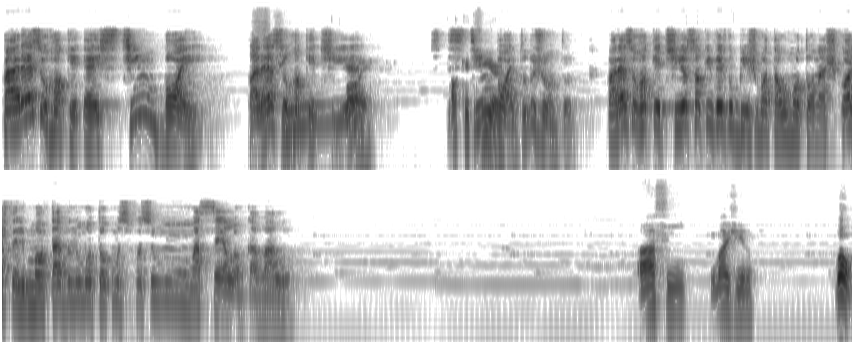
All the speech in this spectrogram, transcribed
Parece o Rocket... É Steam Boy. Parece Steam o Rocketeer. Boy. Steam. Boy, tudo junto. Parece o Rocketeer, só que em vez do bicho botar o motor nas costas, ele montava no motor como se fosse um- uma cela, um cavalo. Ah, sim, imagino. Bom,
